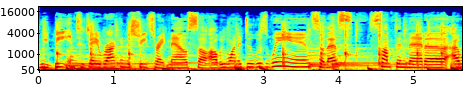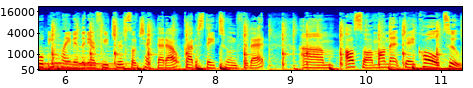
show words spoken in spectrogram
we beat into Jay Rock in the streets right now. So all we want to do is win. So that's something that uh, I will be playing in the near future. So check that out. Got to stay tuned for that. Um, also, I'm on that J. Cole too.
